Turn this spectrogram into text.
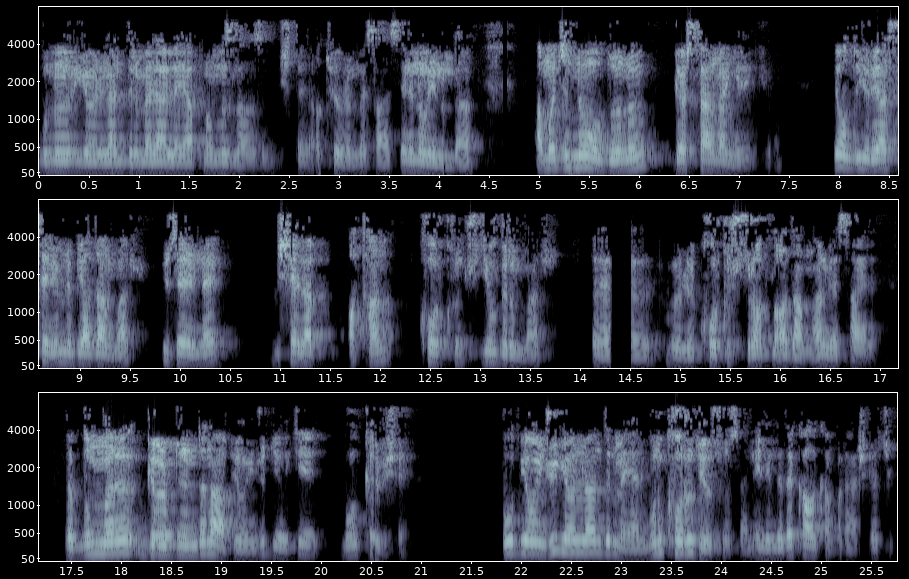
Bunu yönlendirmelerle yapmamız lazım. İşte atıyorum mesela senin oyununda amacın ne olduğunu göstermen gerekiyor. Yolda yürüyen sevimli bir adam var. Üzerine bir şeyler atan korkunç yıldırımlar. Böyle korkunç suratlı adamlar vesaire. Ve bunları gördüğünde ne yapıyor oyuncu? Diyor ki bu kötü bir şey. Bu bir oyuncuyu yönlendirme yani. Bunu koru diyorsun sen. Elinde de kalkan var her şey açık.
